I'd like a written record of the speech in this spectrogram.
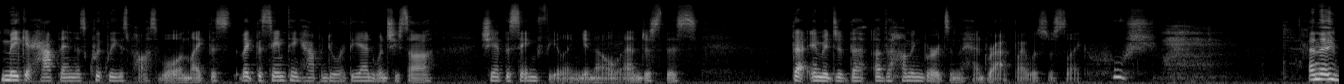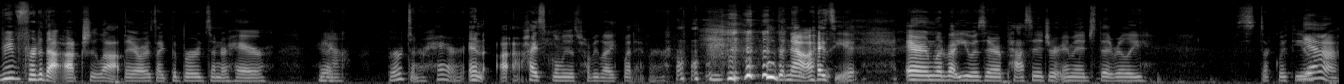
make it happen as quickly as possible. And like this like the same thing happened to her at the end when she saw she had the same feeling you know and just this that image of the of the hummingbirds in the head wrap. I was just like whoosh. And they, we've heard that actually a lot. They're always like the birds in her hair. You're yeah. Like, birds in her hair. And uh, high school me was probably like, whatever. but now I see it. Erin, what about you? Is there a passage or image that really stuck with you? Yeah.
